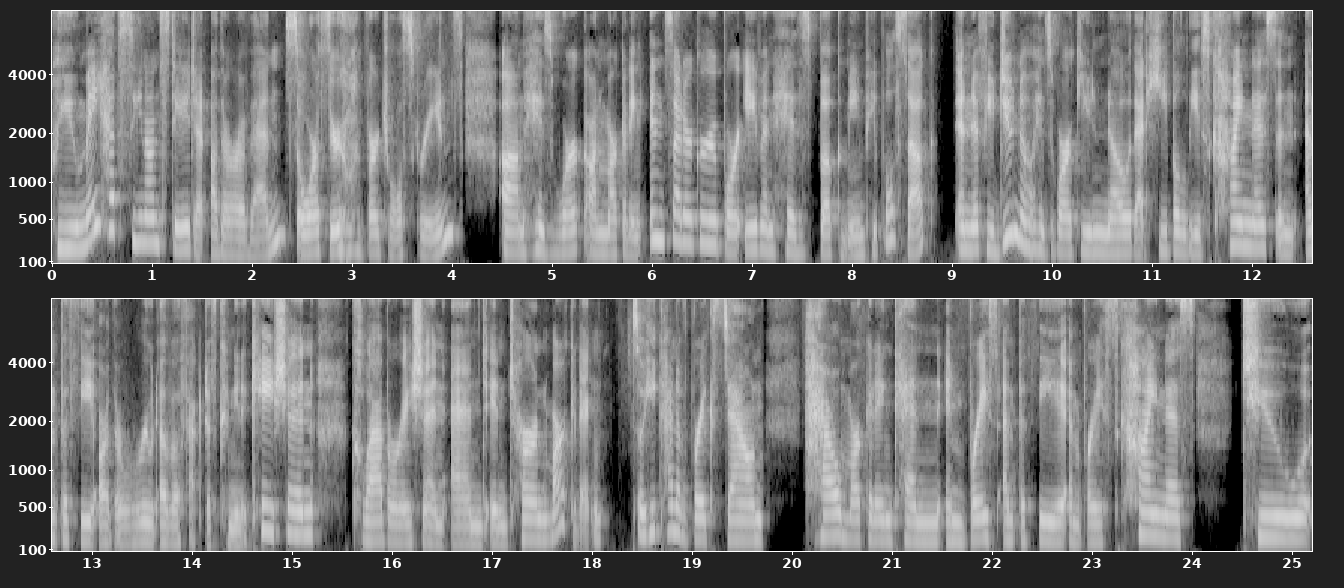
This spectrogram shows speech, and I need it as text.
who you may have seen on stage at other events or through virtual screens. Um, his work on Marketing Insider Group or even his book, Mean People Suck. And if you do know his work, you know that he believes kindness and empathy are the root of effective communication, collaboration, and in turn, marketing. So he kind of breaks down how marketing can embrace empathy, embrace kindness to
